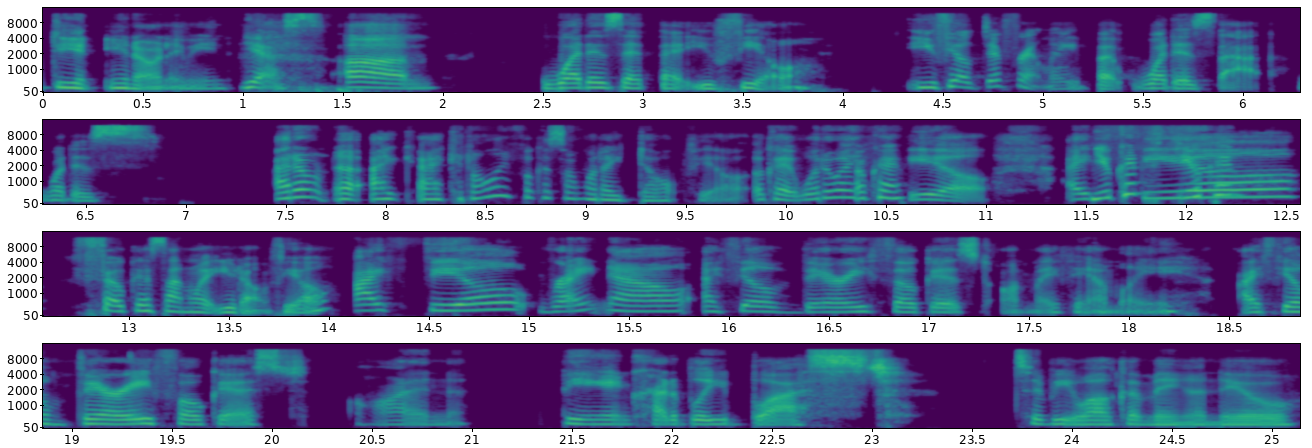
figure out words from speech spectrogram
do you, you know what I mean? Yes. Um, what is it that you feel? You feel differently, but what is that? What is I don't know. I, I can only focus on what I don't feel. Okay, what do I okay. feel? I you can feel, you can focus on what you don't feel. I feel right now, I feel very focused on my family. I feel very focused on being incredibly blessed to be welcoming a new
